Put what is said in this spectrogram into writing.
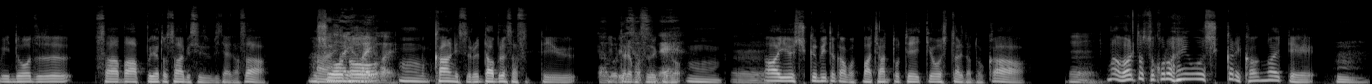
Windows サーバーアップデートサービスみたいなさ、無償の、はいはいはいうん管理する WSAS っていう、ダ言ったりもするけど、うん、うん。ああいう仕組みとかも、まあ、ちゃんと提供したりだとか、うん。まあ割とそこら辺をしっかり考えてうん。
